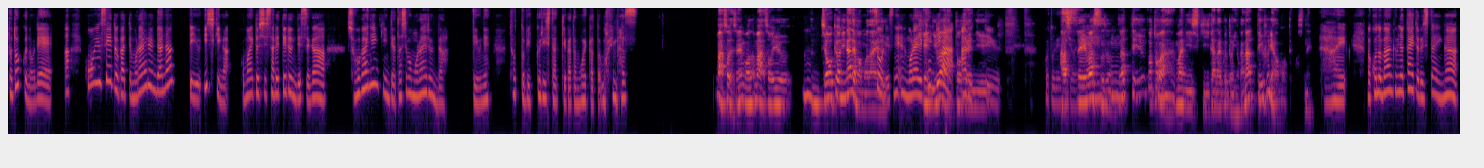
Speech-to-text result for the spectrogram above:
届くので、あ、こういう制度があってもらえるんだなっていう意識が毎年されてるんですが、障害年金って私ももらえるんだっていうね、ちょっとびっくりしたっていう方も多いかと思います。まあそうですね。まあそういううん。状況になればもらえる。そうですね。もらえる権利があるっていうことです。発生はするんだっていうことは、うんまあ認識いただくといいのかなっていうふうには思ってますね。はい。まあ、この番組のタイトル自体が、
